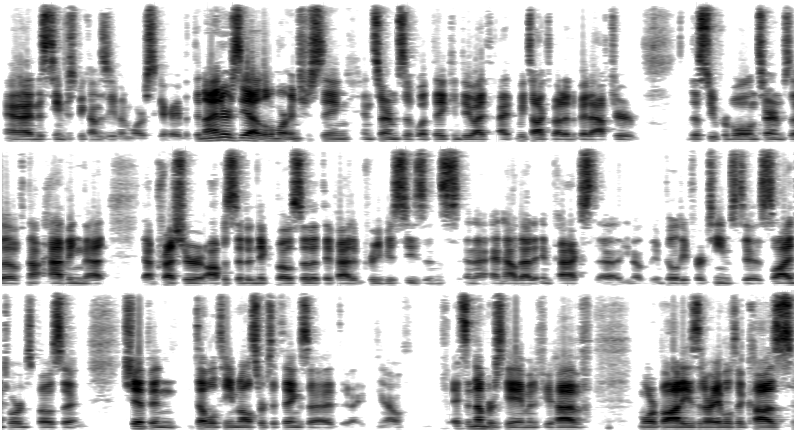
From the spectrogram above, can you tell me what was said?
And this team just becomes even more scary. But the Niners, yeah, a little more interesting in terms of what they can do. I, I, we talked about it a bit after the Super Bowl in terms of not having that that pressure opposite of Nick Bosa that they've had in previous seasons, and, and how that impacts uh, you know the ability for teams to slide towards Bosa and chip and double team and all sorts of things. Uh, you know, it's a numbers game, and if you have more bodies that are able to cause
